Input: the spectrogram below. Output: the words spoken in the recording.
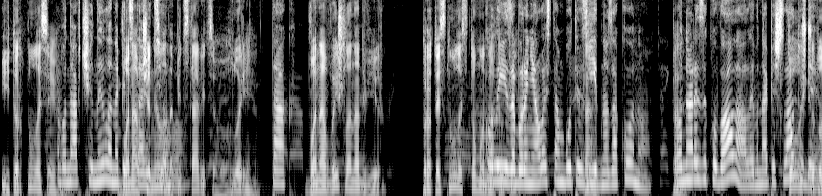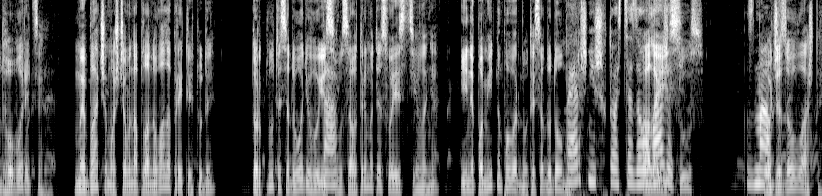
і торкнулася його. Вона вчинила на підставі Вона вчинила цього. на підставі цього, Глорія. Так, Вона вийшла на двір, протиснулась в тому коли їй натовпі. заборонялось там бути Так. згідно закону. Так. Вона ризикувала, але вона пішла Того, туди. що тут говориться, ми бачимо, що вона планувала прийти туди, торкнутися до одягу Так. Ісуса, отримати своє зцілення і непомітно повернутися додому. Перш ніж хтось це Але Ісус, знав. отже, зауважте,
